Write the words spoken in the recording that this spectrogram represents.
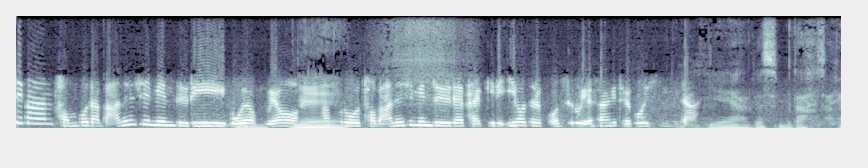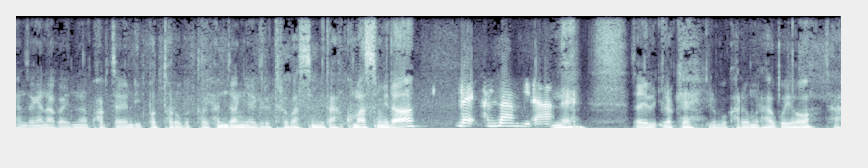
시간 전보다 많은 시민들이 모였고요. 음, 예. 앞으로 더 많은 시민들의 발길이 이어질 것으로 예상이 되고 있습니다. 예, 알겠습니다. 자, 현장에 나가 있는 곽자연 리포터로부터 현장 이야기를 들어봤습니다. 고맙습니다. 네, 감사합니다. 네. 자, 일- 이렇게 일부 가름을 하고요. 자,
